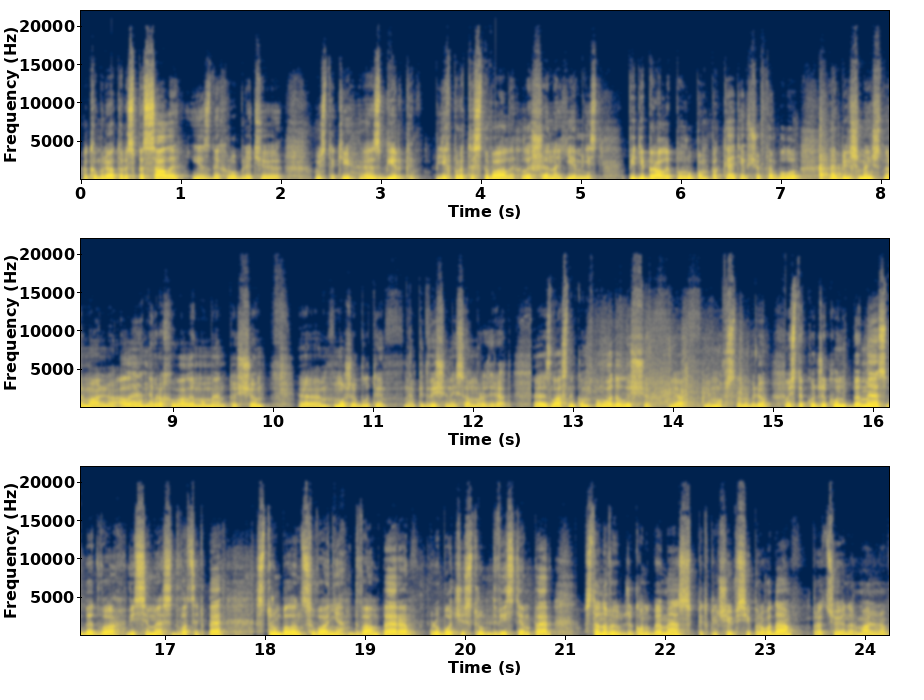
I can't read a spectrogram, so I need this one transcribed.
акумулятори списали і з них роблять е, ось такі е, збірки. Їх протестували лише на ємність, підібрали по групам пакетів, щоб там було е, більш-менш нормально, але не врахували моменту, що може бути підвищений саморозряд. З власником погодили, що я йому встановлю ось таку G-Con B2 8S 20P, струм балансування 2 А, робочий струм 200 А. Встановив Джекон БМС, підключив всі провода, працює нормально,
